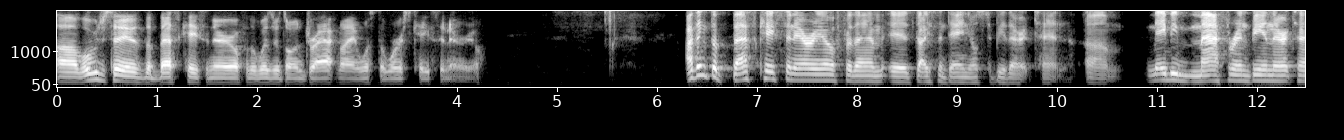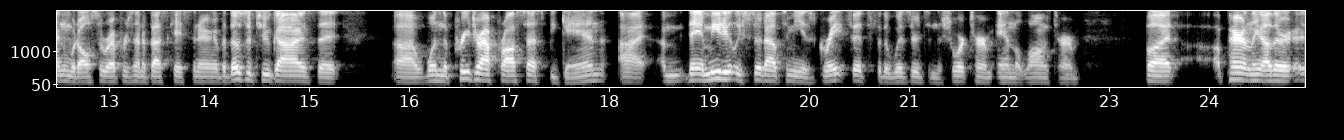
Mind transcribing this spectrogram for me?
Uh, what would you say is the best case scenario for the Wizards on draft night? And what's the worst case scenario? I think the best case scenario for them is Dyson Daniels to be there at 10. Um, maybe Mathurin being there at 10 would also represent a best case scenario, but those are two guys that uh, when the pre-draft process began, I, um, they immediately stood out to me as great fits for the Wizards in the short term and the long term. But apparently, other uh,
